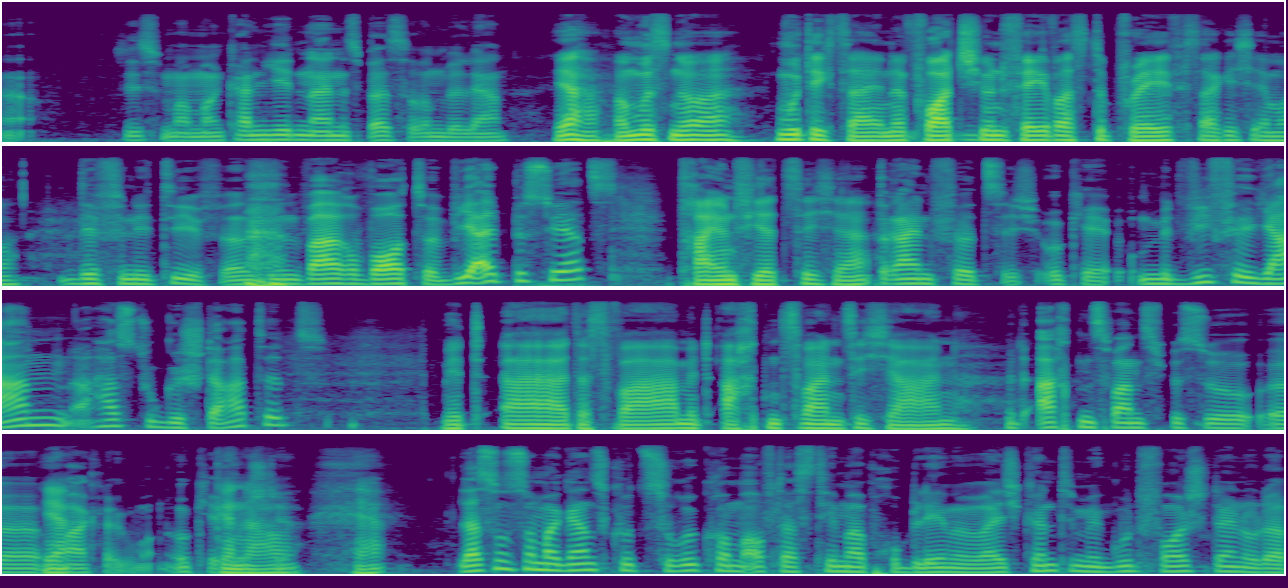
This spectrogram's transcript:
Ja, siehst du mal, man kann jeden eines Besseren belehren. Ja, man muss nur mutig sein. Ne? Fortune favors the brave, sage ich immer. Definitiv, das sind wahre Worte. Wie alt bist du jetzt? 43, ja. 43, okay. Und mit wie vielen Jahren hast du gestartet? Mit, äh, das war mit 28 Jahren. Mit 28 bist du äh, ja. Makler geworden. Okay, genau. Ja. Lass uns noch mal ganz kurz zurückkommen auf das Thema Probleme, weil ich könnte mir gut vorstellen, oder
